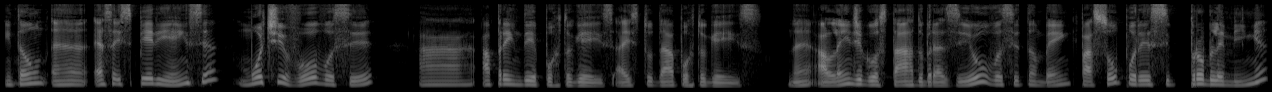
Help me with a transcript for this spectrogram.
Então, ah, essa experiência motivou você a aprender português, a estudar português. Né? Além de gostar do Brasil, você também passou por esse probleminha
